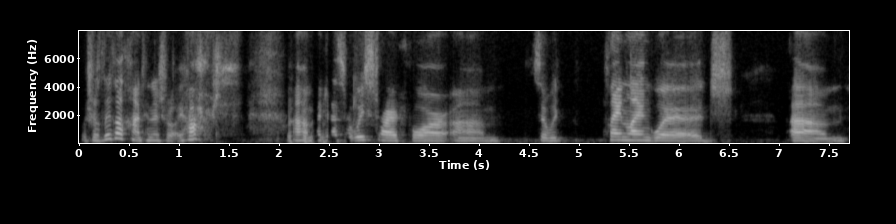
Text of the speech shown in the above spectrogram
which with legal content is really hard. Um, that's what we strive for. Um, so we plain language, um,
